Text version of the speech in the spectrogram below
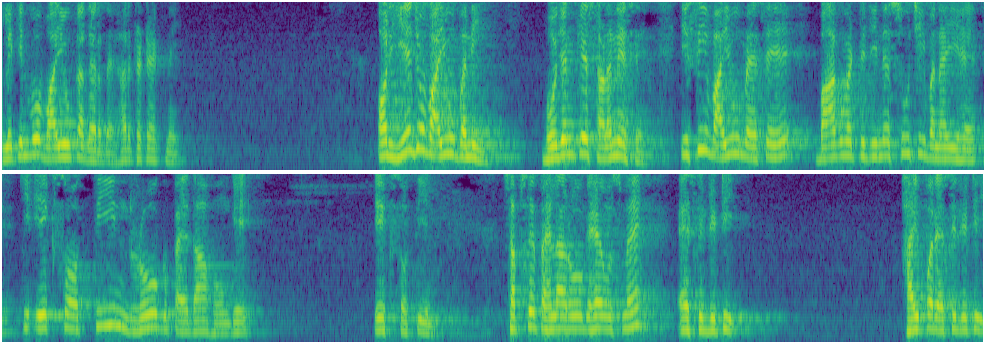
लेकिन वो वायु का दर्द है, हार्ट अटैक नहीं। और ये जो वायु बनी भोजन के सड़ने से, इसी वायु में से बागवट जी ने सूची बनाई है कि 103 रोग पैदा होंगे। 103 सबसे पहला रोग है उसमें एसिडिटी, हाइपर एसिडिटी।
